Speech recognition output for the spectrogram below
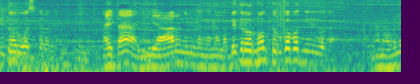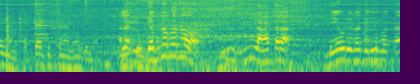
ಇಂಥವ್ರಿಗೋಸ್ಕರನೇ ಆಯ್ತಾ? ಇಲ್ಲಿ ಯಾರು ನಿಮ್ಗೆ ಹಂಗೆ ಅನ್ನಲ್ಲ. ಬೇಕಾದ್ರೆ ಅವ್ರು ಹೋಗಿ ತಬ್ಕೋಬೋದು ನೀವು ಇವಾಗ. ನಾನು ಅವಲೇ ನಾನು ಕಪ್ಪೆ ನಾನು ಹೋಗಿಲ್ಲ. ಅಲ್ಲ ತಬ್ಕೋಬೋದು. ಇಲ್ಲ ಆ ಥರ ದೇವ್ರು ಇರೋದು ಎಲ್ಲಿ ಗೊತ್ತಾ?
